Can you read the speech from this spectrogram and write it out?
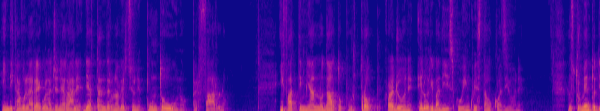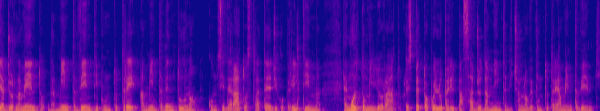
indicavo la regola generale di attendere una versione .1 per farlo. I fatti mi hanno dato purtroppo ragione e lo ribadisco in questa occasione. Lo strumento di aggiornamento da Mint 20.3 a Mint 21, considerato strategico per il team, è molto migliorato rispetto a quello per il passaggio da Mint 19.3 a Mint 20,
